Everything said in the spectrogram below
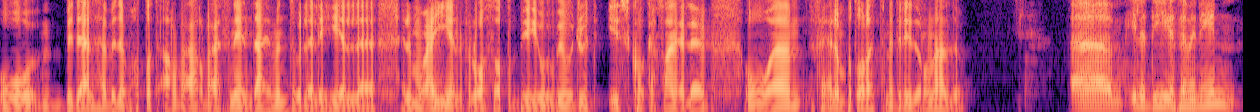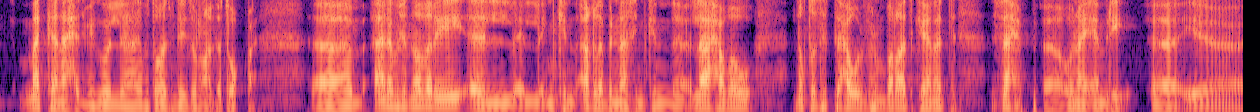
وبدالها بدأ بخطة 4 4 2 diamond ولا اللي هي ال- المعين في الوسط بوجود إيسكو كصانع لعب. وفعلا بطولة مدريد ورونالدو أم، إلى الدقيقة 80 ما كان أحد بيقول بطولة مدريد رونالدو أتوقع. أنا في وجهة نظري يمكن أغلب الناس يمكن لاحظوا نقطة التحول في المباراة كانت سحب آه، أوناي أمري آه،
